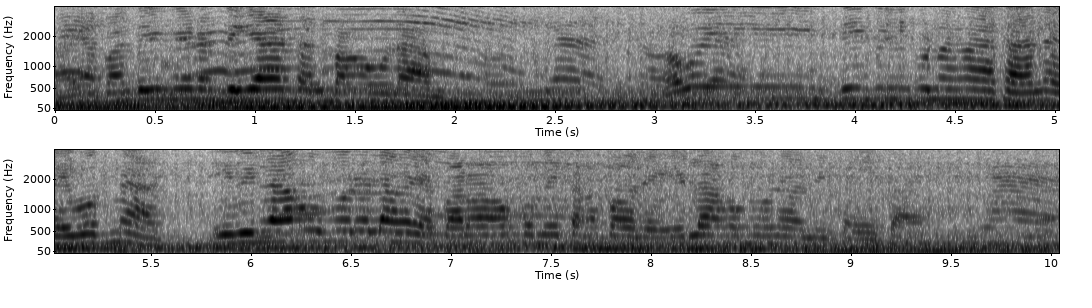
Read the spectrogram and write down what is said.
Kaya pambili niyo ng bigas at pangulam. Yan. yan. eh, bibili ko na nga sana eh, wag na. Ibila ko muna lang kaya para ako kumita ka pa ulit. Ila ko muna ulit sa iba. Yan.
